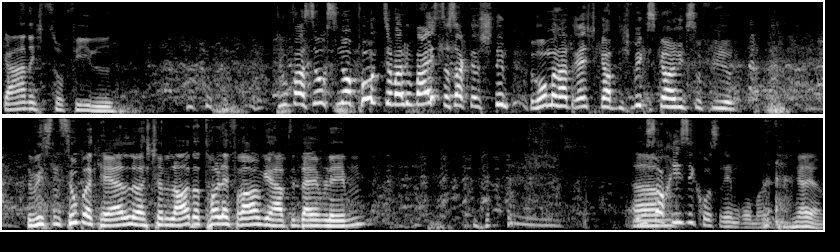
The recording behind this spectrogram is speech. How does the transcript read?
gar nicht so viel. Du versuchst nur Punkte, weil du weißt, dass sagt, das stimmt. Roman hat recht gehabt, ich wichs gar nicht so viel. Du bist ein super Kerl, du hast schon lauter tolle Frauen gehabt in deinem Leben. Du musst auch Risikos nehmen, Roman. Ja, ja.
